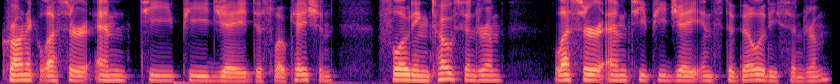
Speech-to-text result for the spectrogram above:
chronic lesser MTPJ dislocation, floating toe syndrome, lesser MTPJ instability syndrome,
